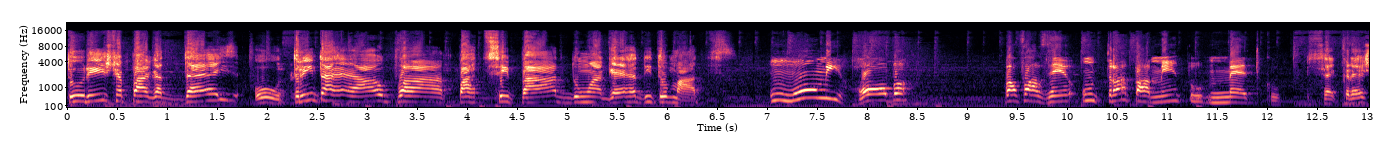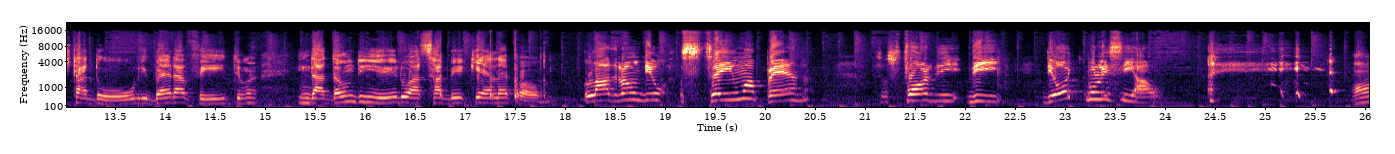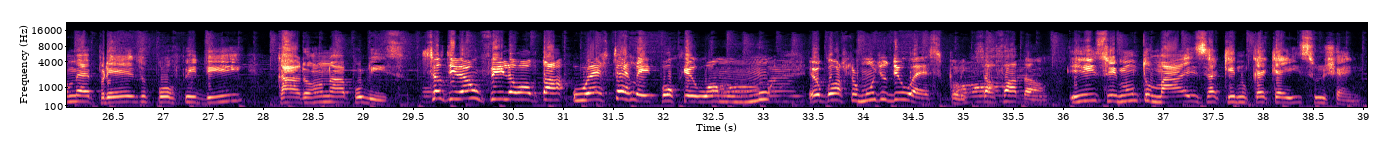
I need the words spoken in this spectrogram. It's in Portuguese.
Turista paga 10 ou 30 reais para participar de uma guerra de tomates. Um homem rouba para fazer um tratamento médico. Sequestrador libera a vítima, ainda dão dinheiro a saber que ela é pobre. Ladrão de, um- sem uma perna, fora de, de, de oito policial. Homem é preso por pedir carona à polícia. Se eu tiver um filho, eu vou botar o Westerley, porque eu amo muito, eu gosto muito de Wesley, safadão. Isso e muito mais aqui no Que Que É Isso, gente.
